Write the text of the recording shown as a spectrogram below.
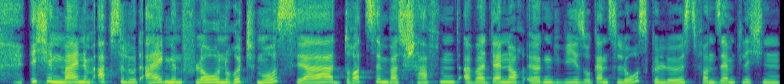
ich in meinem absolut eigenen Flow und Rhythmus, ja, trotzdem was schaffend, aber dennoch irgendwie so ganz losgelöst von sämtlichen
